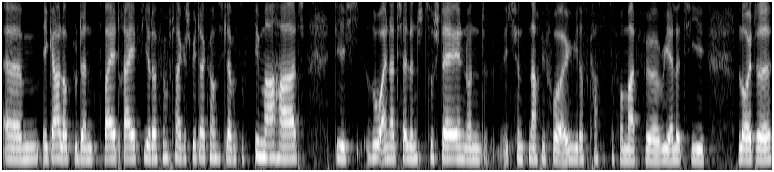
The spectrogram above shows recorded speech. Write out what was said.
Ähm, egal, ob du dann zwei, drei, vier oder fünf Tage später kommst. Ich glaube, es ist immer hart, dich so einer Challenge zu stellen. Und ich finde es nach wie vor irgendwie das krasseste Format für Reality-Leute.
